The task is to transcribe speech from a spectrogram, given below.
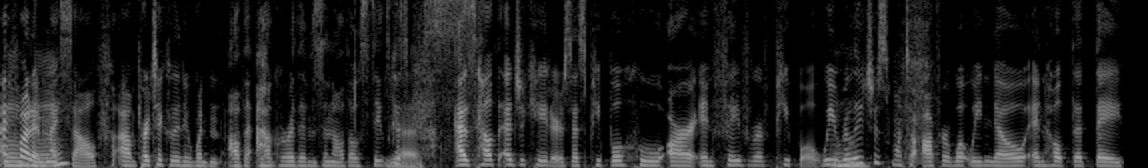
I fought it mm-hmm. myself, um, particularly when all the algorithms and all those things. Because Yes. as health educators, as people who are in favor of people, we really mm-hmm. just want to offer what we know and hope that they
